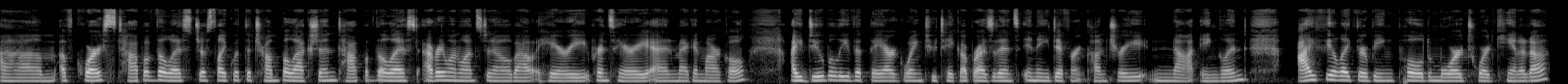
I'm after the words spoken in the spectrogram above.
um, of course, top of the list, just like with the Trump election, top of the list, everyone wants to know about Harry, Prince Harry, and Meghan Markle. I do believe that they are going to take up residence in a different country, not England. I feel like they're being pulled more toward Canada,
